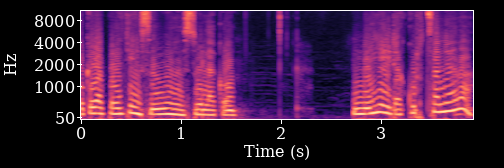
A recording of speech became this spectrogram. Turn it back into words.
aukera politia izango dezuelako. Nahi irakurtzalea da?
